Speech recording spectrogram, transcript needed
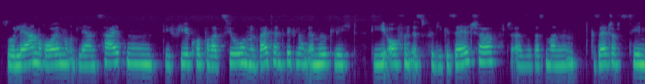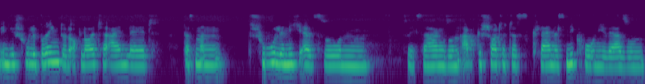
so Lernräume und Lernzeiten, die viel Kooperation und Weiterentwicklung ermöglicht, die offen ist für die Gesellschaft, also dass man Gesellschaftsthemen in die Schule bringt oder auch Leute einlädt, dass man Schule nicht als so ein, soll ich sagen, so ein abgeschottetes kleines Mikrouniversum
